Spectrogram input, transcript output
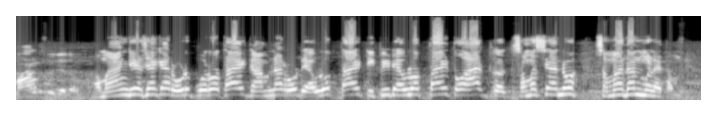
માંગ એ છે કે રોડ પૂરો થાય, ગામના રોડ ડેવલપ થાય ટીપી ડેવલપ થાય, તો આ સમસ્યાનું સમાધાન મળે તમને.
